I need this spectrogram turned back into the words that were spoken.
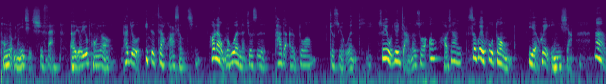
朋友们一起吃饭，呃，有一个朋友他就一直在划手机，后来我们问了，就是他的耳朵就是有问题，所以我就讲了说，哦，好像社会互动也会影响。那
